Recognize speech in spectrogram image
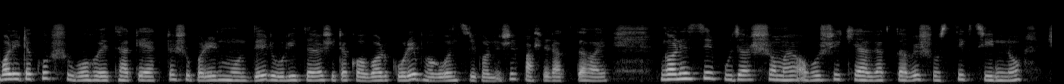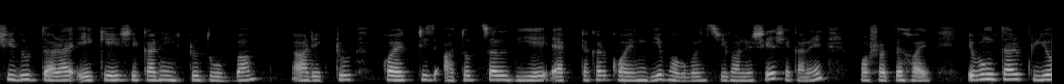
বলে এটা খুব শুভ হয়ে থাকে। একটা সুপারির মধ্যে রুলির দ্বারা সেটা কভার করে ভগবান শ্রী গণেশের পাশে রাখতে হয়। গণেশজির পূজার সময় অবশ্যই খেয়াল রাখতে হবে স্বস্তিক চিহ্ন সিঁদুর দ্বারা এঁকে সেখানে একটু দুব্বা আর একটু কয়েকটি আতপ চাল দিয়ে এক টাকার কয়েন দিয়ে ভগবান শ্রী গণেশের সেখানে বসাতে হয়। এবং তার প্রিয়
